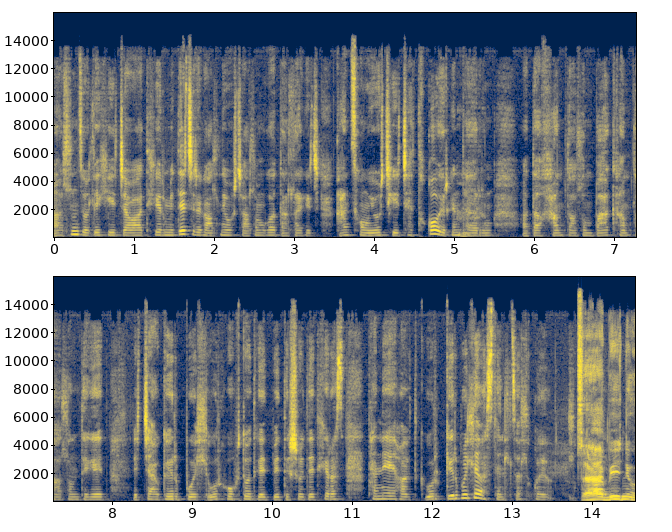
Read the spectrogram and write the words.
олон зүйлийг хийж аваа. Тэгэхээр мэдээж хэрэг олны өвч оломгоо далаа гэж ганц хүн юу ч хийж чадахгүй. Иргэн тойрон одоо хамт олон баг хамт олон тэгээд ичаав гэр бүл үр хүүхдүүд гэд байдаг шүү дээ. Тэгэхээр бас таны хувьд гэр бүлээ бас танилцуулахгүй юу? За би нэг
